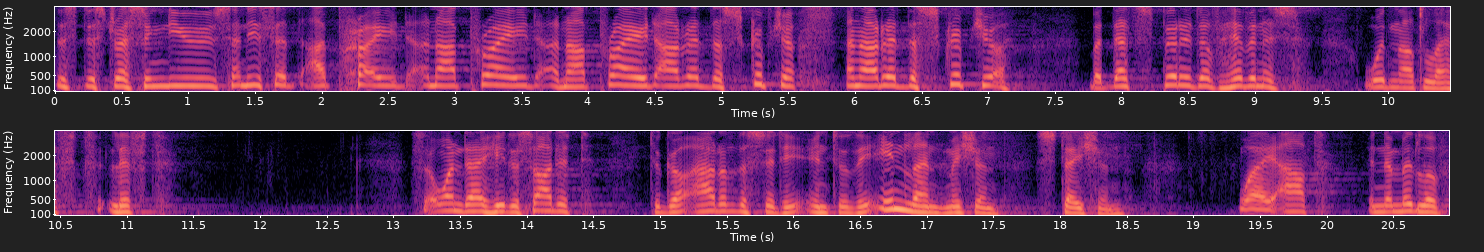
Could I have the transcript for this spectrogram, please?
this distressing news. And he said, I prayed and I prayed and I prayed. I read the scripture and I read the scripture, but that spirit of heaviness would not left, lift. So one day he decided to go out of the city into the inland mission station way out in the middle of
